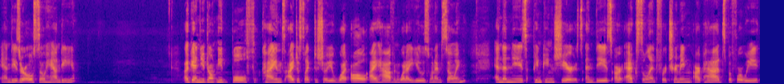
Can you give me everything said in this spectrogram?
and these are also handy. Again, you don't need both kinds. I just like to show you what all I have and what I use when I'm sewing. And then these pinking shears, and these are excellent for trimming our pads before we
